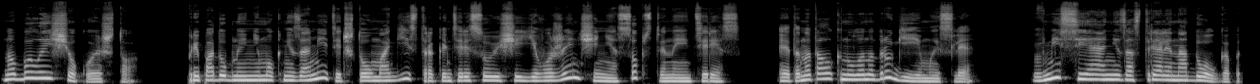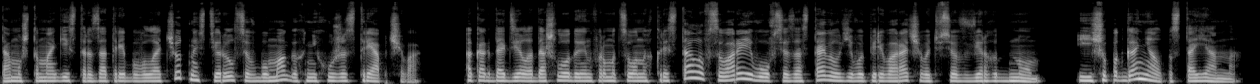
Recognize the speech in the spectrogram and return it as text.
Но было еще кое-что. Преподобный не мог не заметить, что у магистра к интересующей его женщине собственный интерес. Это натолкнуло на другие мысли. В миссии они застряли надолго, потому что магистр затребовал отчетность и рылся в бумагах не хуже стряпчего. А когда дело дошло до информационных кристаллов, Саваре и вовсе заставил его переворачивать все вверх дном. И еще подгонял постоянно.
